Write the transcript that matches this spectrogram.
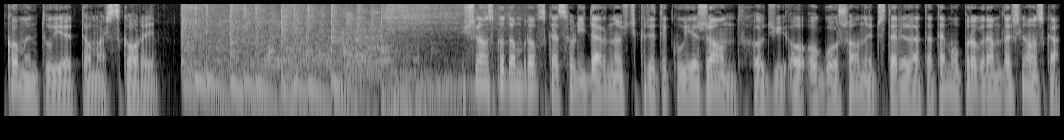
Komentuje Tomasz Skory. Śląsko-Dąbrowska Solidarność krytykuje rząd. Chodzi o ogłoszony 4 lata temu program dla Śląska.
